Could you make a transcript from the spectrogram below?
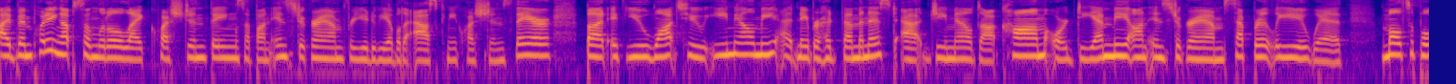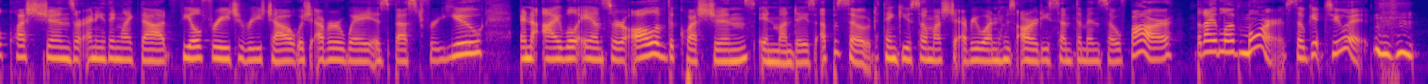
I've been putting up some little like question things up on Instagram for you to be able to ask me questions there. But if you want to email me at neighborhoodfeminist at gmail.com or DM me on Instagram separately with multiple questions or anything like that, feel free to reach out whichever way is best for you. And I will answer all of the questions in Monday's episode. Thank you so much to everyone who's already sent them in so far, but I'd love more. So get to it.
